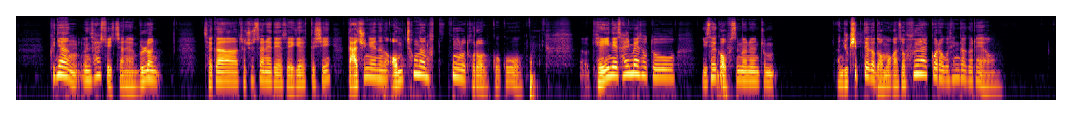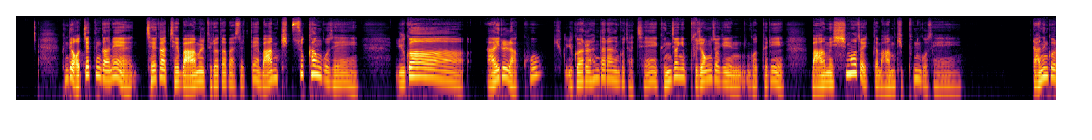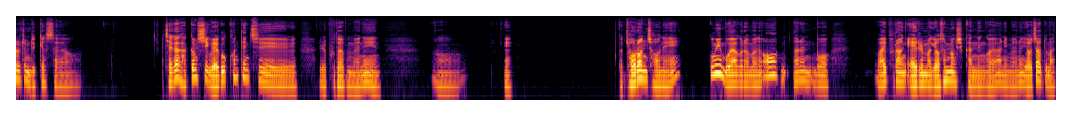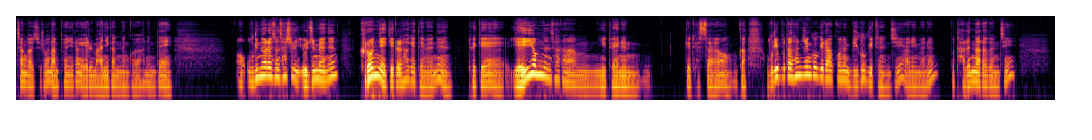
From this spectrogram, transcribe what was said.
그냥은 살 수 있잖아요. 물론 제가 저출산에 대해서 얘기를 했듯이 나중에는 엄청난 후폭풍으로 돌아올 거고, 어, 개인의 삶에서도 이세가 없으면은 좀 한 60 대가 넘어가서 후회할 거라고 생각을 해요. 근데 어쨌든 간에 제가 제 마음을 들여다봤을 때 마음 깊숙한 곳에 육아, 아이를 낳고 육- 육아를 한다라는 것 자체에 굉장히 부정적인 것들이 마음에 심어져 있다, 마음 깊은 곳에. 라는 거를 좀 느꼈어요. 제가 가끔씩 외국 콘텐츠를 보다 보면은, 어, 이렇게, 그러니까 결혼 전에 꿈이 뭐야 그러면, 어, 나는 뭐, 와이프랑 애를 막 여섯 명씩 갖는 거야? 아니면은 여자도 마찬가지로 남편이랑 애를 많이 갖는 거야? 하는데, 어, 우리나라에서는 사실 요즘에는 그런 얘기를 하게 되면은 되게 예의 없는 사람이 되는 게 됐어요. 그러니까 우리보다 선진국이라고는 미국이든지 아니면은 뭐 다른 나라든지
